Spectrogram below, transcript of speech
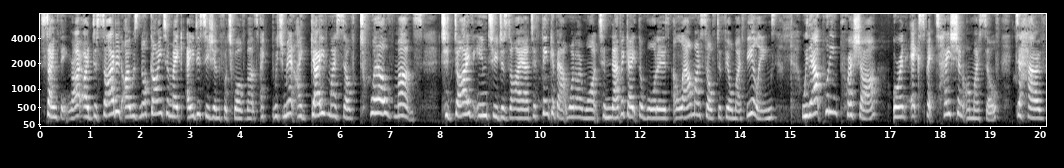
Same thing, right? I decided I was not going to make a decision for 12 months, which meant I gave myself 12 months to dive into desire, to think about what I want, to navigate the waters, allow myself to feel my feelings without putting pressure or an expectation on myself to have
